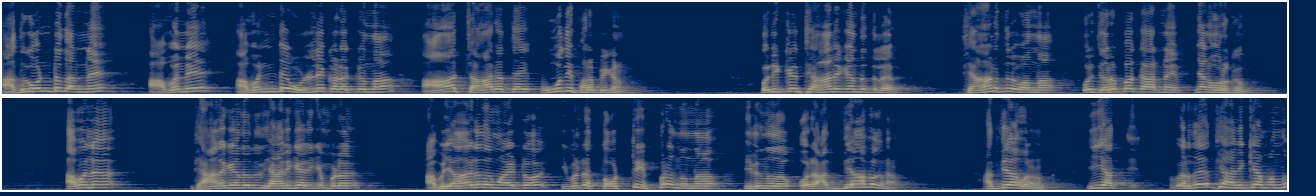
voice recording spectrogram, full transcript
അതുകൊണ്ട് തന്നെ അവനെ അവന്റെ ഉള്ളിൽ കിടക്കുന്ന ആ ചാരത്തെ ഊതി പറപ്പിക്കണം. ഒരിക്കൽ ധ്യാന കേന്ദ്രത്തിൽ ധ്യാനത്തിൽ വന്ന ഒരു ചെറുപ്പക്കാരനെ ഞാൻ ഓർക്കും. അവന് ധ്യാന കേന്ദ്രത്തിൽ ധ്യാനിക്കാതിരിക്കുമ്പോൾ അവിചാരിതമായിട്ടോ ഇവന്റെ തൊട്ട് ഇപ്പുറം നിന്ന് ഇരുന്നത് ഒരു അധ്യാപകനാണ്. അധ്യാപകനാണ്. ഈ വെറുതെ ധ്യാനിക്കാൻ വന്ന്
